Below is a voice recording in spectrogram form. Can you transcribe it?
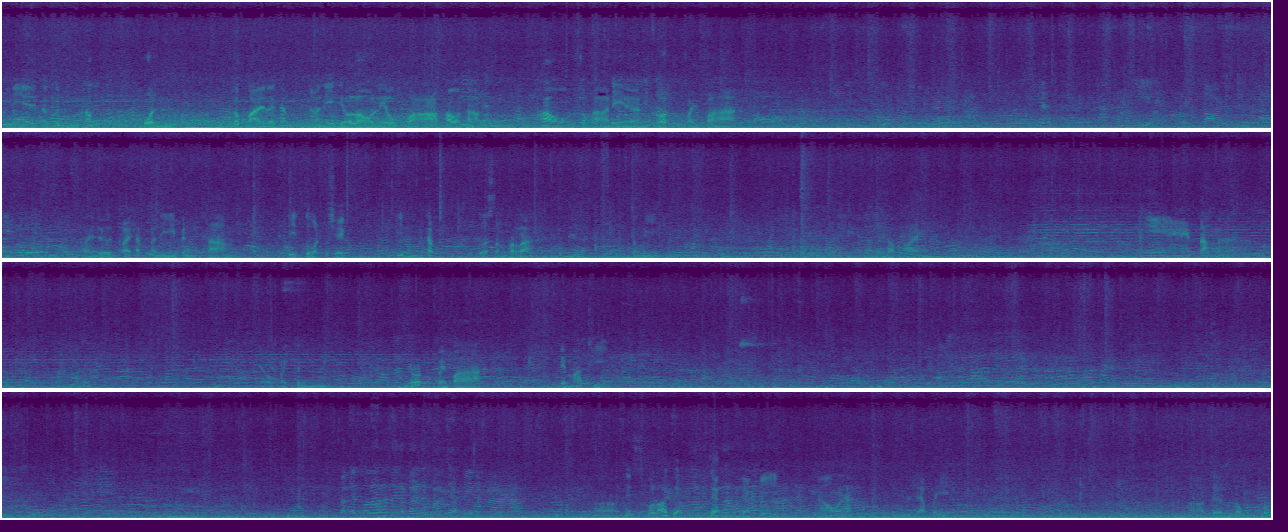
อันนี้ถ้าขึ้นข้าง นก็ไปเลยครับ อันนี้เดี๋ยวเราเลี้ยวขวาเข้าทางเข้าสถานีรถไฟฟ้า ค่อยเดินไปครับ อันนี้เป็นทางที่ตรวจเช็คอินครับ ตรวจสัมภาระ ฟฟ้า MRT รับเอสโคล่าด้านในก่อนได้นะครับแจกฟรีนะครับเอสโคลาแจกแจกแจกฟรีเอาไหมฮะแจกฟรีอ่าเดินลงอะโอ้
